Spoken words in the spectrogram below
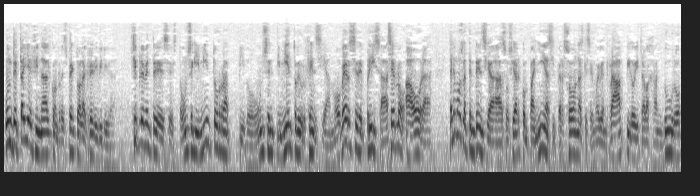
Un detalle final con respecto a la credibilidad. Simplemente es esto, un seguimiento rápido, un sentimiento de urgencia, moverse deprisa, hacerlo ahora. Tenemos la tendencia a asociar compañías y personas que se mueven rápido y trabajan duro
